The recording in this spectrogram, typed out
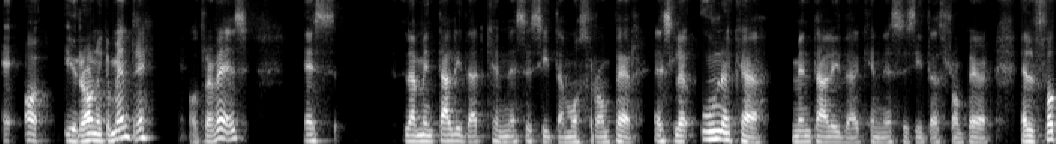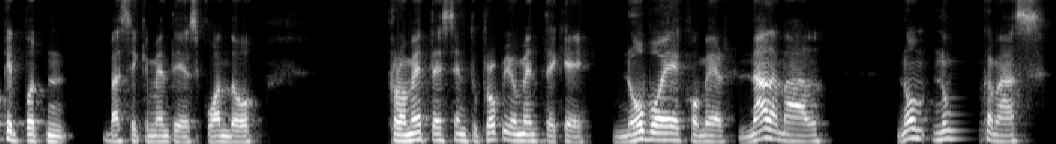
eh, irónicamente, otra vez, es la mentalidad que necesitamos romper. Es la única mentalidad que necesitas romper. El it button básicamente es cuando prometes en tu propia mente que no voy a comer nada mal, no, nunca más.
